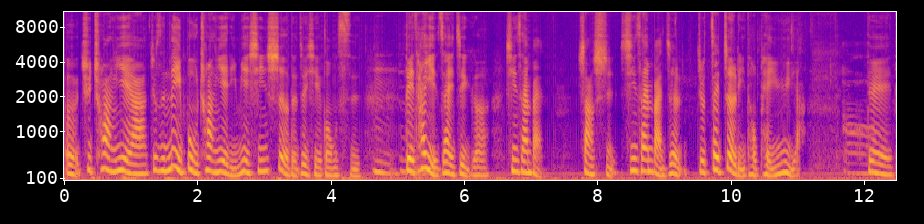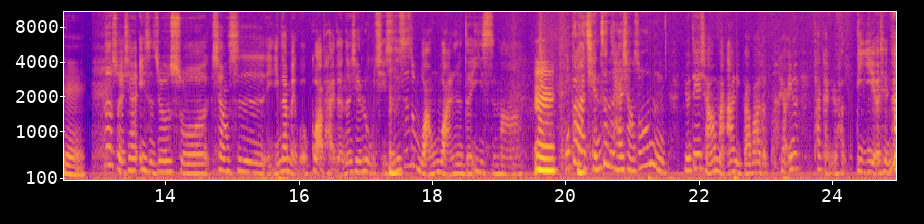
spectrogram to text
呃，去创业啊，就是内部创业里面新设的这些公司，嗯，对，它也在这个新三板上市，新三板这就在这里头培育呀、啊。哦，对对。那所以现在意思就是说，像是已经在美国挂牌的那些陆企，其实是玩完了的意思吗？嗯，我本来前阵子还想说，嗯，有点想要买阿里巴巴的股票，因为它感觉很低，而且那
